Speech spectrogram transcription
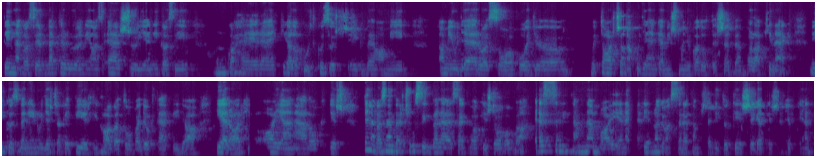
tényleg azért bekerülni az első ilyen igazi munkahelyre, egy kialakult közösségbe, ami, ami ugye erről szól, hogy, hogy tartsanak ugye engem is mondjuk adott esetben valakinek, miközben én ugye csak egy PhD hallgató vagyok, tehát így a hierarchia alján állok, és tényleg az ember csúszik bele ezekbe a kis dolgokba. Ez szerintem nem baj, én, én nagyon szeretem segítőkészséget, és egyébként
